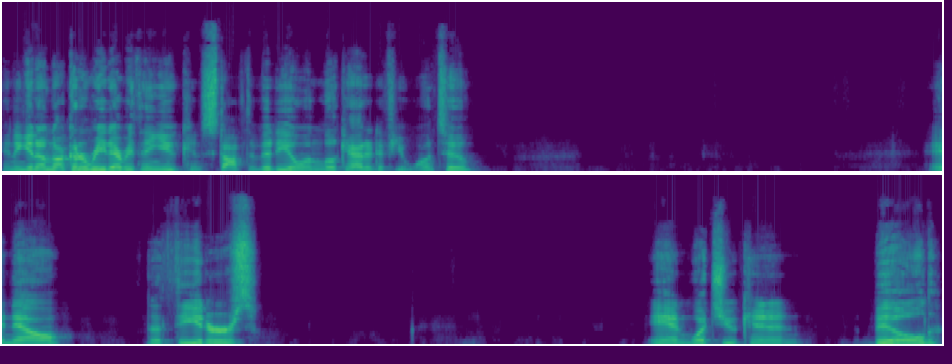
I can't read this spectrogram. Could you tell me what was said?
And again, I'm not going to read everything. You can stop the video and look at it if you want to. And now the theaters. and what you can build.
